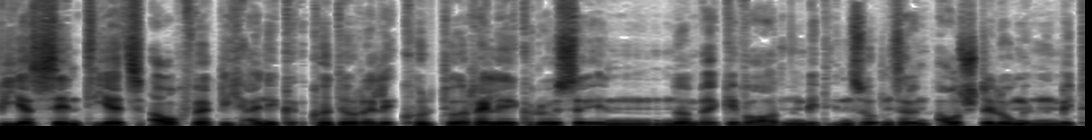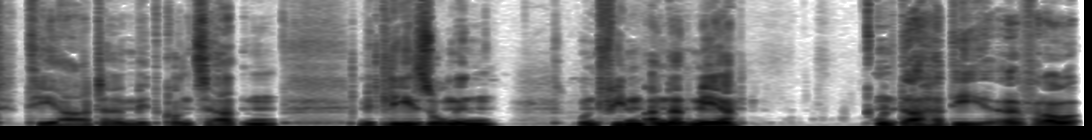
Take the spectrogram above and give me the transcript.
wir sind jetzt auch wirklich eine kulturelle, kulturelle Größe in Nürnberg geworden, mit in so unseren Ausstellungen, mit Theater, mit Konzerten, mit Lesungen und vielem anderen mehr. Und da hat die äh, Frau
